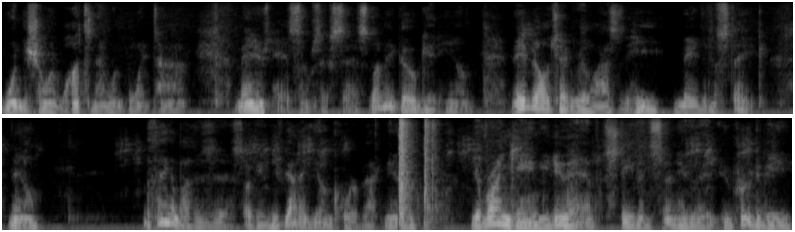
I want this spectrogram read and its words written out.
one Deshaun Watson at one point in time. A man who's had some success. Let me go get him. Maybe Belichick realizes that he made the mistake. Now, the thing about this is this, okay, you've got a young quarterback. Now, your running game, you do have Stevenson, who who proved to be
